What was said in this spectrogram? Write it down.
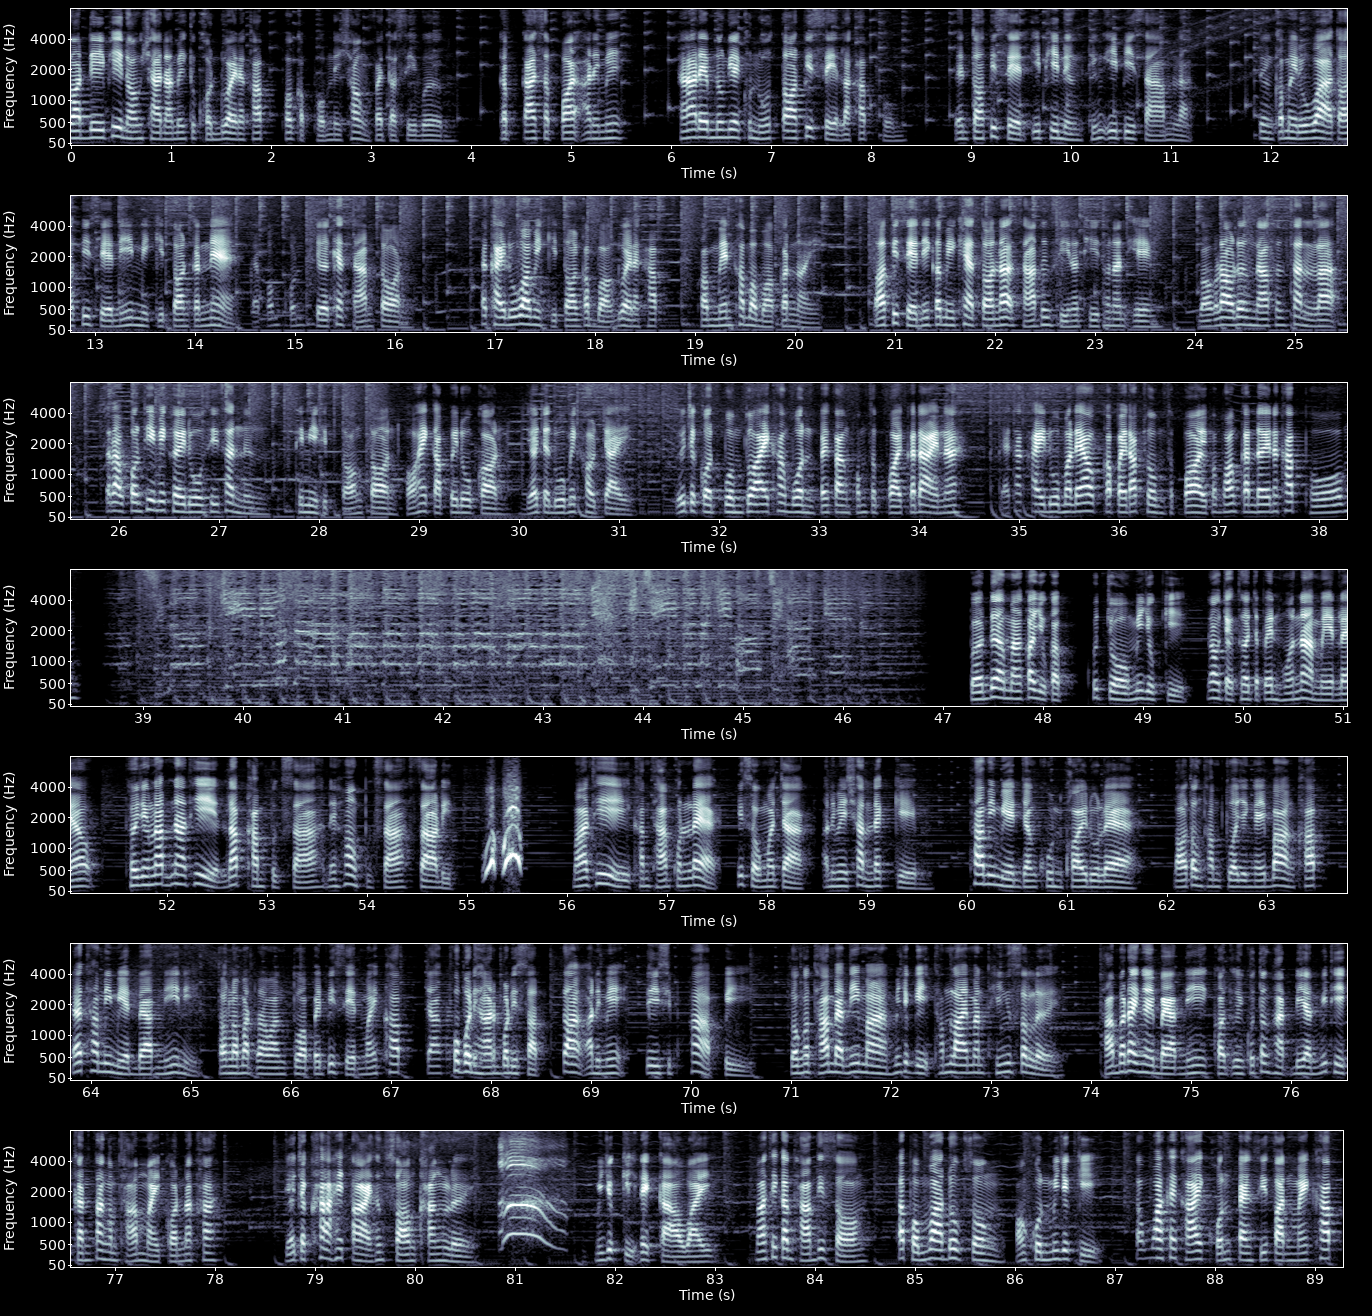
สวัสดีพี่น้องชาวนามิกทุกคนด้วยนะครับพบกับผมในช่อง Fantasy Worm กับการสปอยอนิเมะฮาเร็มโรงเรียนคุณหนูตอนพิเศษละครับผม เป็นตอนพิเศษ EP 1 ถึง EP 3ล่ะซึ่งก็ไม่รู้ว่าตอนพิเศษนี้มีกี่ตอนกันแน่ แต่ผมค้นเจอแค่ 3 ตอน ถ้าใครรู้ว่ามีกี่ตอนก็บอกด้วยนะครับ คอมเมนต์เข้ามาบอกกันหน่อย ตอนพิเศษนี้ก็มีแค่ตอนละ 3-4 นาทีเท่านั้นเอง บอกเล่าเรื่องราวสั้นๆละสำหรับคนที่ไม่เคยดูซีซั่นหนึ่ง ที่มี 12 ตอน ขอให้กลับไปดูก่อน เดี๋ยวจะดูไม่เข้าใจ หรือจะกดปุ่มตัวไอข้างบนไปฟังผมสปอยก็ได้นะ แต่ถ้าใครดูมาแล้วก็ไปรับชมสปอยพร้อมๆ กันเลยนะครับผมเปิดเรื่องมาก็อยู่กับคุโจมิยุกิ นอกจากเธอจะเป็นหัวหน้าเมดแล้ว เธอยังรับหน้าที่รับคำปรึกษาในห้องปรึกษาซาดิส มาที่คำถามคนแรกที่ส่งมาจากแอนิเมชันและเกม ถ้ามีเมดอย่างคุณคอยดูแล เราต้องทำตัวยังไงบ้างครับ และถ้ามีเมดแบบนี้นี่ ต้องระมัดระวังตัวเป็นพิเศษไหมครับ จากผู้บริหารบริษัทสร้างอนิเมะ 45 ปี ส่งคำถามแบบนี้มา มิยุกิทำลายมันทิ้งซะเลย ถามมาได้ไงแบบนี้ ก่อนอื่นคุณต้องหัดเรียนวิธีการตั้งคำถามใหม่ก่อนนะคะ เดี๋ยวจะฆ่าให้ตายทั้งสองครั้งเลย มิยุกิได้กล่าวไว้ มาที่คำถามที่สอง ถ้าผมวาดรูปทรงของคุณมิยุกิ ต้องวาดคล้ายๆ ขนแปรงสีฟันไหมครับ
